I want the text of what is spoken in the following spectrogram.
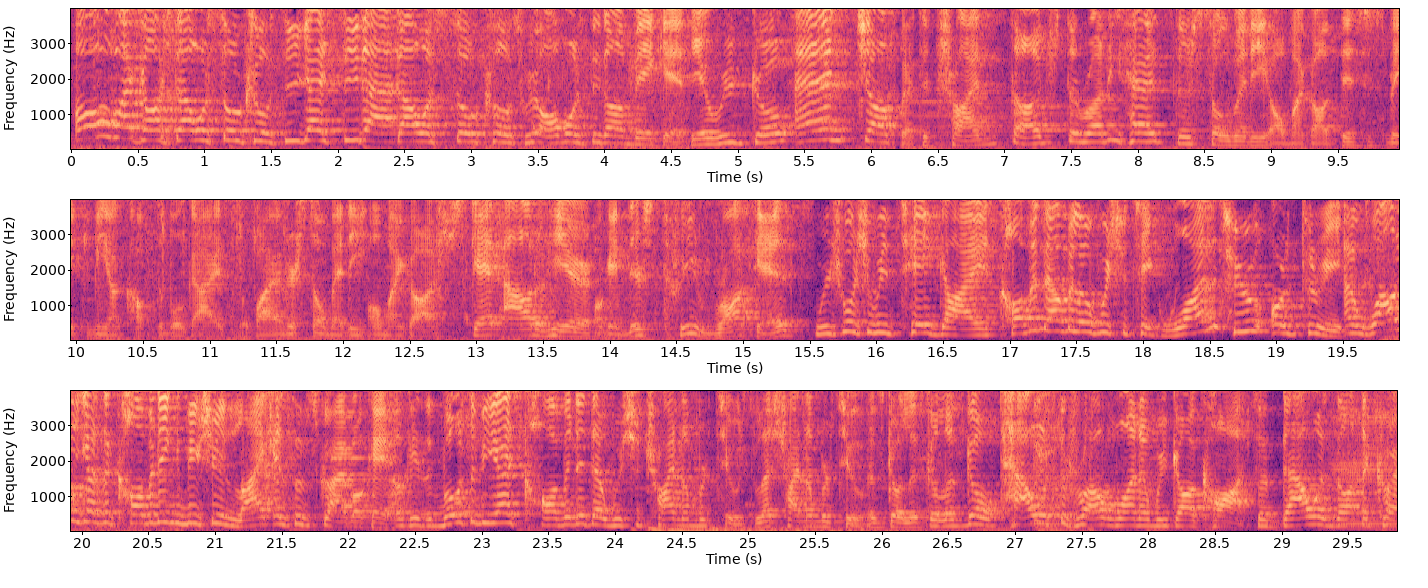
Oh my gosh, that was so close. Do you guys see that? That was so close. We almost did not make it. Here we go. And jump. We have to try and dodge the running heads. There's so many. Oh my god, this is making me uncomfortable, guys. Why are there so many? Oh my gosh. Just get out of here. Okay, there's three rockets. Which one should we take, guys? Comment down below if we should take one, two, or three. And while you guys are commenting, make sure you like and subscribe. Okay, okay. The most of you guys commented that we should try number two. So let's try number two. Let's go, let's go, let's go. That was the wrong one and we got caught. So that was not the correct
